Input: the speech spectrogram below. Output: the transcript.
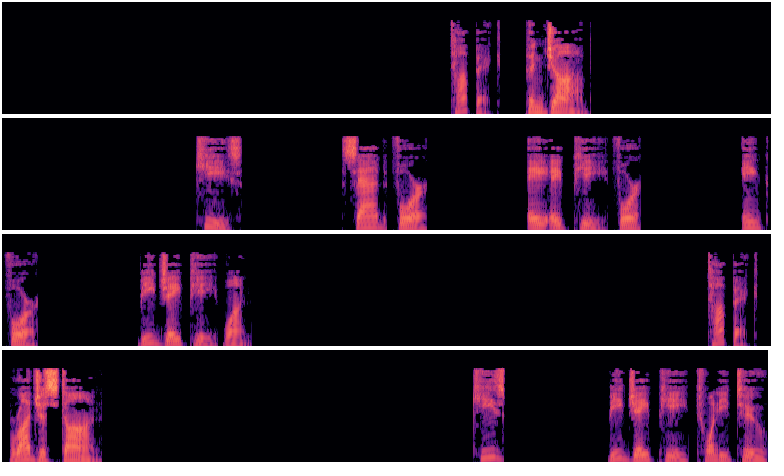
Topic. Punjab. Keys. SAD 4 AAP 4 Inc 4 BJP 1 Topic. Rajasthan. Keys. BJP 22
